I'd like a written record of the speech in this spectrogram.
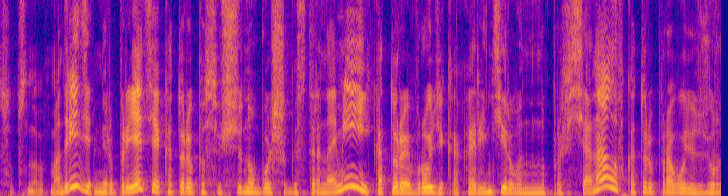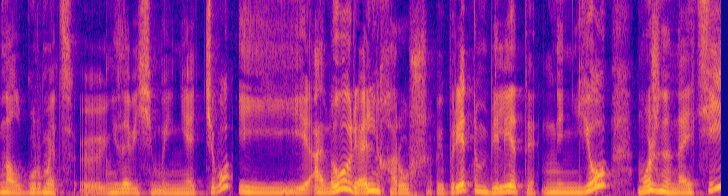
собственно, в Мадриде мероприятие, которое посвящено больше гастрономии, которое вроде как ориентировано на профессионалов, который проводит журнал Gourmets э, независимый ни от чего, и оно реально хорошее. И при этом билеты на нее можно найти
